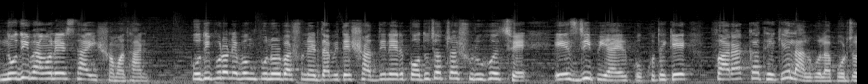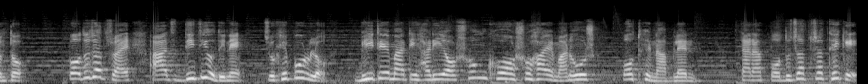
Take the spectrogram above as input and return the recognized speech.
নদী ভাঙনের স্থায়ী সমাধান। ক্ষতিপূরণ এবং পুনর্বাসনের দাবিতে সাত দিনের পদযাত্রা শুরু হয়েছে এসডিপিআই এর পক্ষ থেকে ফারাক্কা থেকে লালগোলা পর্যন্ত। পদযাত্রায় আজ দ্বিতীয় দিনে চোখে পড়ল, ভিটে মাটি হারিয়ে অসংখ্য অসহায় মানুষ পথে নামলেন। তারা পদযাত্রা থেকে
